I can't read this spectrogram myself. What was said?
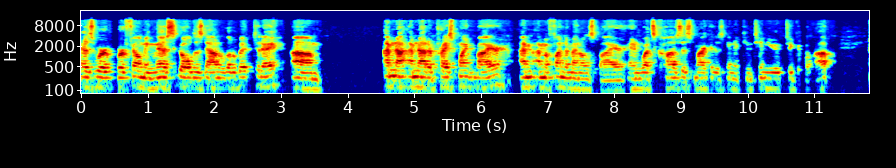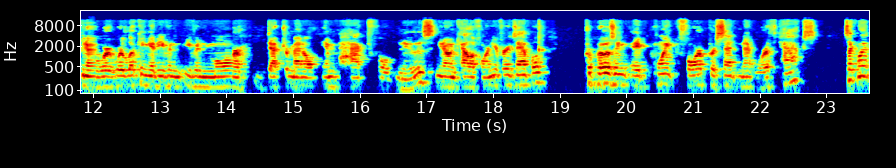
as we're we're filming this, gold is down a little bit today. Um, I'm not I'm not a price point buyer. I'm I'm a fundamentals buyer, and what's caused this market is going to continue to go up. You know, we're we're looking at even even more detrimental, impactful news. You know, in California, for example, proposing a 0.4 percent net worth tax. It's like what?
